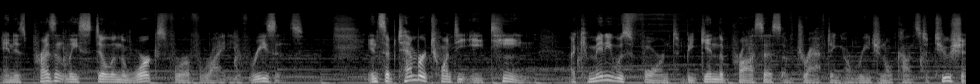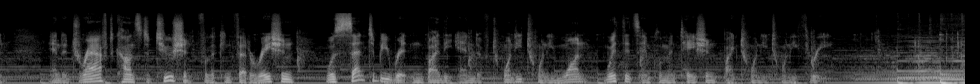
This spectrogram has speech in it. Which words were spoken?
and is presently still in the works for a variety of reasons. In September 2018, a committee was formed to begin the process of drafting a regional constitution, and a draft constitution for the Confederation was set to be written by the end of 2021, with its implementation by 2023.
